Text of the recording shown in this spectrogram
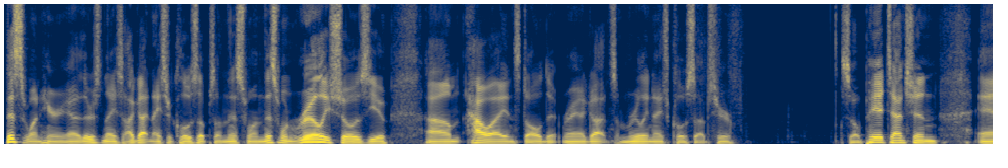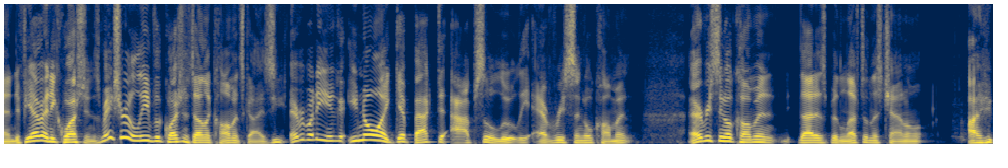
this one here, yeah, there's nice. I got nicer close-ups on this one. This one really shows you um, how I installed it. Right, I got some really nice close-ups here. So pay attention, and if you have any questions, make sure to leave the questions down in the comments, guys. You, everybody, you, you know I get back to absolutely every single comment Every single comment that has been left on this channel, I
